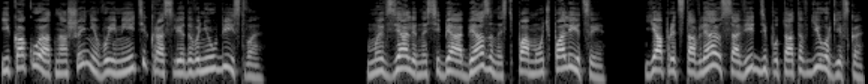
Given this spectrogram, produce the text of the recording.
И какое отношение вы имеете к расследованию убийства? Мы взяли на себя обязанность помочь полиции. Я представляю совет депутатов Георгиевска,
